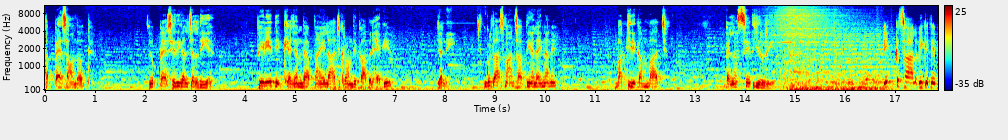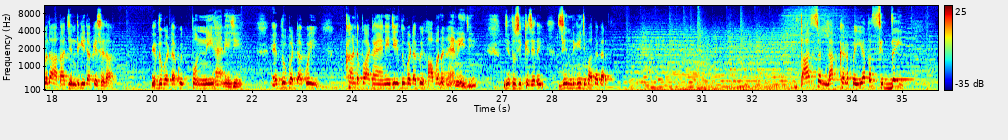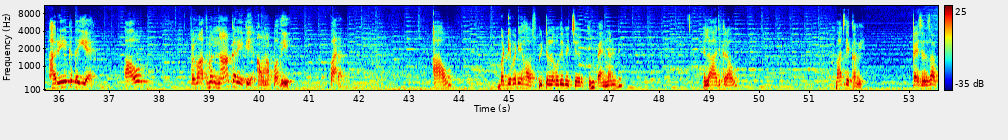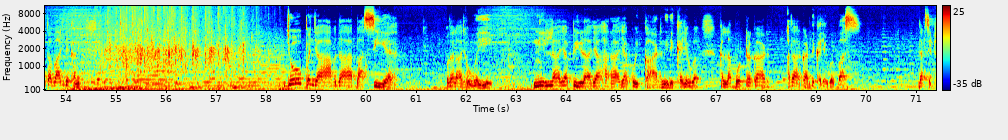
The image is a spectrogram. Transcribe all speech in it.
ਤਾਂ ਪੈਸਾ ਆਉਂਦਾ ਉੱਥੇ। ਜਦੋਂ ਪੈਸੇ ਦੀ ਗੱਲ ਚੱਲਦੀ ਹੈ ਫਿਰ ਇਹ ਦੇਖਿਆ ਜਾਂਦਾ ਆਪਾਂ ਇਹ ਇਲਾਜ ਕਰਾਉਣ ਦੇ ਕਾਬਿਲ ਹੈਗੇ ਜਾਂ ਨਹੀਂ। ਗੁਰਦਾਸ ਮਾਨ ਸਾਹਿਬ ਦੀਆਂ ਲਾਈਨਾਂ ਨੇ। ਬਾਕੀ ਦੇ ਕੰਮ ਬਾਅਦ ਚ ਪਹਿਲਾਂ ਸਿਹਤ ਜ਼ਰੂਰੀ ਹੈ। ਇੱਕ ਸਾਲ ਵੀ ਕਿਤੇ ਵਧਾਤਾ ਜ਼ਿੰਦਗੀ ਦਾ ਕਿਸੇ ਦਾ ਇਦੋਂ ਵੱਡਾ ਕੋਈ ਪੁੰਨੀ ਹੈ ਨਹੀਂ ਜੀ। ਇਦੋਂ ਵੱਡਾ ਕੋਈ ਖੰਡ ਪਾਠ ਹੈ ਨਹੀਂ ਜੀ ਇਦੋਂ ਵੱਡਾ ਕੋਈ ਹਵਨ ਹੈ ਨਹੀਂ ਜੀ। ਜੇ ਤੁਸੀਂ ਕਿਸੇ ਦੀ ਜ਼ਿੰਦਗੀ 'ਚ ਵਾਧਾ ਕਰਦੇ। 10 ਲੱਖ ਰੁਪਈਆ ਤਾਂ ਸਿੱਧਾ ਹੀ ਹਰੇਕ ਦਾ ਹੀ ਹੈ। ਆਓ, ਪ੍ਰਮਾਤਮਾ ਨਾ ਕਰੇ ਕਿ ਆਉਣਾ ਪਵੇ, ਪਰ ਆਓ। ਵੱਡੇ ਵੱਡੇ ਹਸਪੀਟਲ ਉਹਦੇ ਵਿੱਚ ਇੰਪੈਨਲਡ ਇਲਾਜ ਕਰਾਓ। ਬਾਅਦ 'ਚ ਦੇਖਾਂਗੇ। ਪੈਸੇ ਦਾ ਹਿਸਾਬ ਕਿਤਾਬ ਬਾਅਦ 'ਚ ਦੇਖਾਂਗੇ। ਜੋ ਪੰਜਾਬ ਦਾ ਵਾਸੀ ਹੈ, ਉਹਦਾ ਇਲਾਜ ਹੋਊਗਾ ਜੀ। ਨੀਲਾ ਜਾਂ ਪੀਲਾ ਜਾਂ ਹਰਾ ਜਾਂ ਕੋਈ ਕਾਰਡ ਨਹੀਂ ਦੇਖਿਆ ਜਾਊਗਾ। ਕੱਲਾ ਵੋਟਰ ਕਾਰਡ, ਆਧਾਰ ਕਾਰਡ ਦੇਖਿਆ ਜਾਊਗਾ, ਬਸ। That's it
